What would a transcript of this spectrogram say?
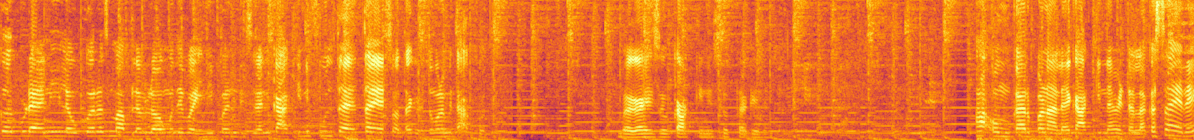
कर पुढे आणि लवकरच मग आपल्या ब्लॉगमध्ये बहिणी पण दिसेल आणि काकीने फुल तयार तयार स्वतः केलं. तुम्हाला मी दाखवते. बघा हे सगळं काकीने स्वतः केलं. हा ओमकार पण आलाय काकींना भेटायला. कसा आहे रे?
